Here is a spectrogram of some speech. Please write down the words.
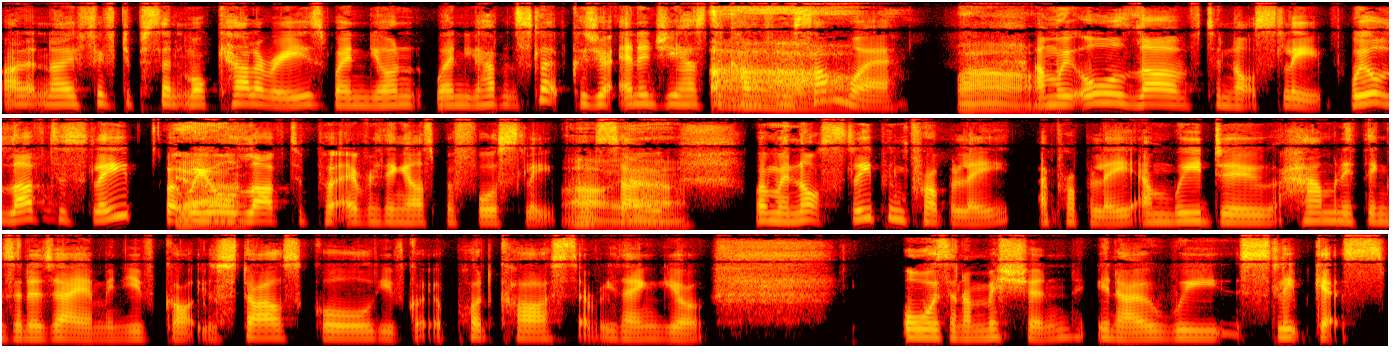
I don't know, 50% more calories when you're when you haven't slept because your energy has to come from Oh, somewhere. Wow. And we all love to not sleep. We all love to sleep, but we all love to put everything else before sleep. And Oh, so yeah. when we're not sleeping properly, uh, properly, and we do how many things in a day? I mean, you've got your style school, you've got your podcasts, everything. You're always on a mission. You know, we sleep gets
